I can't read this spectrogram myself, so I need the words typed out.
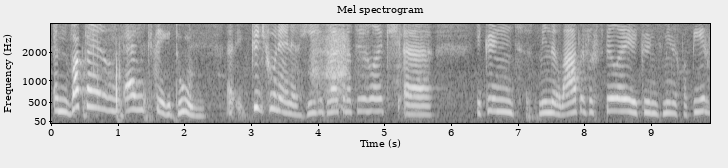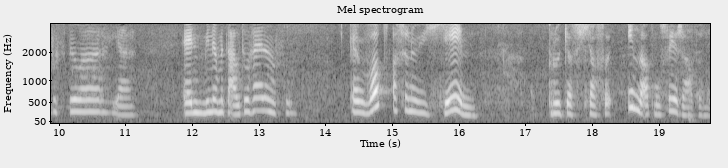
En wat kan je er eigenlijk tegen doen? Eh, je kunt groene energie gebruiken natuurlijk. Eh, je kunt minder water verspillen. Je kunt minder papier verspillen. Ja. En minder met de auto rijden of zo. En wat als er nu geen broeikasgassen in de atmosfeer zaten?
